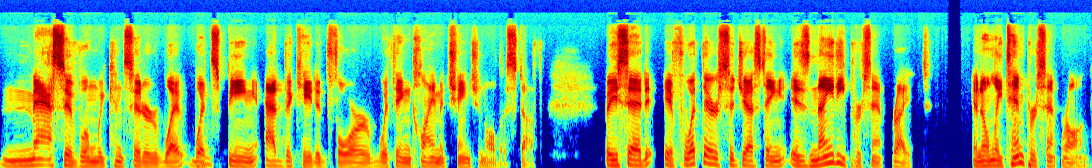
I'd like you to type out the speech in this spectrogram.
massive when we consider what mm-hmm. what's being advocated for within climate change and all this stuff. But he said if what they're suggesting is 90% right, and only 10% wrong,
